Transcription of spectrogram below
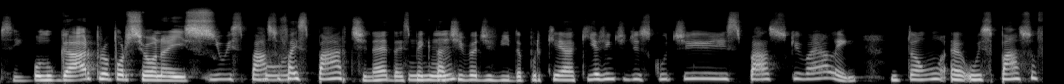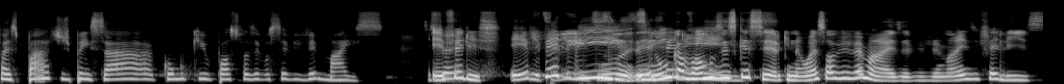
Sim. O lugar proporciona isso. E o espaço Boa. faz parte, né, da expectativa de vida, porque aqui a gente discute espaço que vai além. Então, é, o espaço faz parte de pensar como que eu posso fazer você viver mais. E é- feliz. E, E feliz. Hum, e Nunca feliz. vamos esquecer que não é só viver mais, é viver mais e feliz.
